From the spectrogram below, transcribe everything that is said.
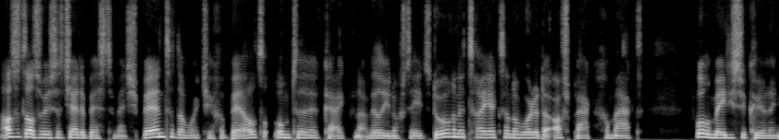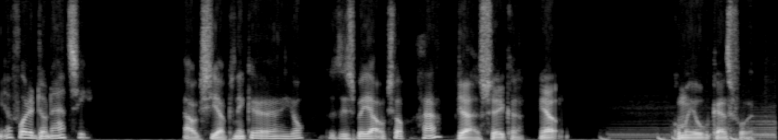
Als het dan zo is dat jij de beste match bent, dan word je gebeld om te kijken, nou, wil je nog steeds door in het traject? En dan worden de afspraken gemaakt voor een medische keuring en voor de donatie. Nou, ik zie jou knikken, Job. Dat is bij jou ook zo gegaan? Ja, zeker. Ja, kom me heel bekend voor.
